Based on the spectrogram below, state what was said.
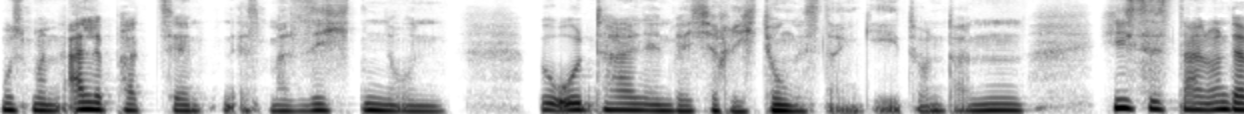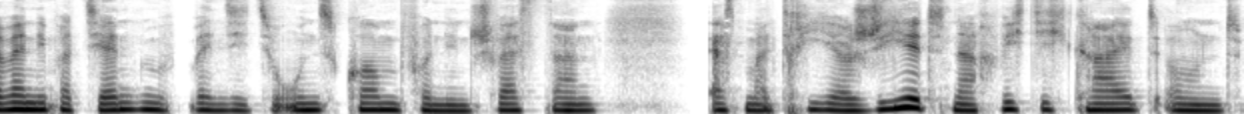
muss man alle Patienten erstmal sichten und beurteilen, in welche Richtung es dann geht. Und dann hieß es dann, und da werden die Patienten, wenn sie zu uns kommen, von den Schwestern, erstmal triagiert nach Wichtigkeit und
